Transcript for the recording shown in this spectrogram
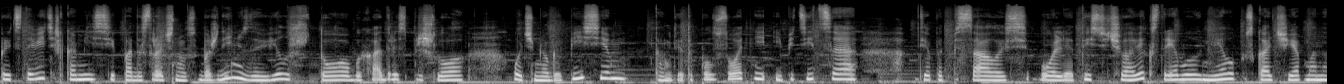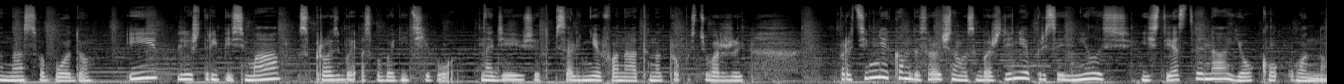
Представитель комиссии по досрочному освобождению заявил, что в их адрес пришло очень много писем, там где-то полсотни, и петиция, где подписалось более тысячи человек, требовала не выпускать Чепмана на свободу. И лишь три письма с просьбой освободить его. Надеюсь, это писали не фанаты над пропастью воржи. Противникам досрочного освобождения присоединилась, естественно, Йоко Онно.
